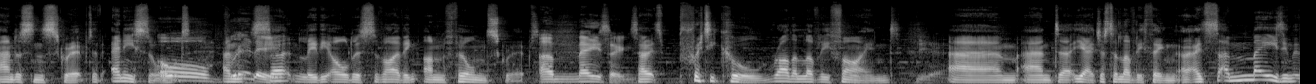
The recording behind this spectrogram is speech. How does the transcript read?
Anderson script of any sort, Oh, and really? certainly the oldest surviving unfilmed script. Amazing. So it's pretty cool, rather lovely find. Yeah. Um, and uh, yeah, just a lovely thing. Uh, It's amazing that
